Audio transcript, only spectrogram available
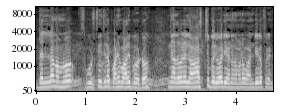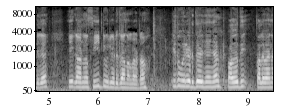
ഇതെല്ലാം നമ്മൾ സൂക്ഷിച്ച് വെച്ചിലെ പണി പാളി പോയിട്ടോ ഇനി അതുപോലെ ലാസ്റ്റ് പരിപാടിയാണ് നമ്മുടെ വണ്ടിയുടെ ഫ്രണ്ടിൽ ഈ കാണുന്ന സീറ്റ് ഊരി എടുക്കുക എന്നുള്ളത് കേട്ടോ. ഇത് ഊരി എടുത്തു കഴിഞ്ഞ് കഴിഞ്ഞാൽ പകുതി തലവേന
